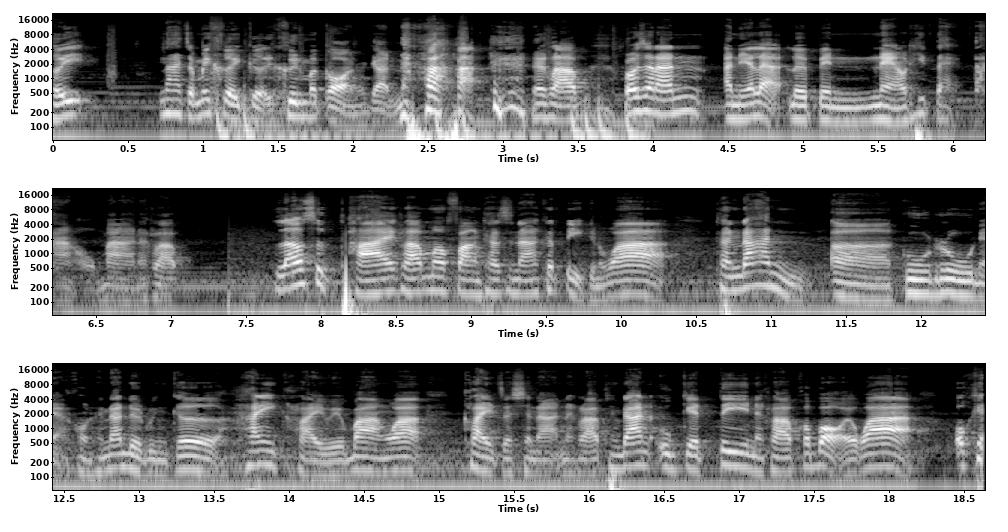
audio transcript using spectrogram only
เฮ้ยน่าจะไม่เคยเกิดขึ้นมาก่อนเหมือนกันนะครับ เพราะฉะนั้นอันนี้แหละเลยเป็นแนวที่แตกต่างออกมานะครับ แล้วสุดท้ายครับมาฟังทัศนคติกันว่า ทางด้านกูรูเนี่ยของทางด้านเดอะริงเกอร์ให้ใครไว้บ้างว่าใครจะชนะนะครับ ทางด้านอูเกตตี้นะครับเขาบอกไว้ว่า โอเค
